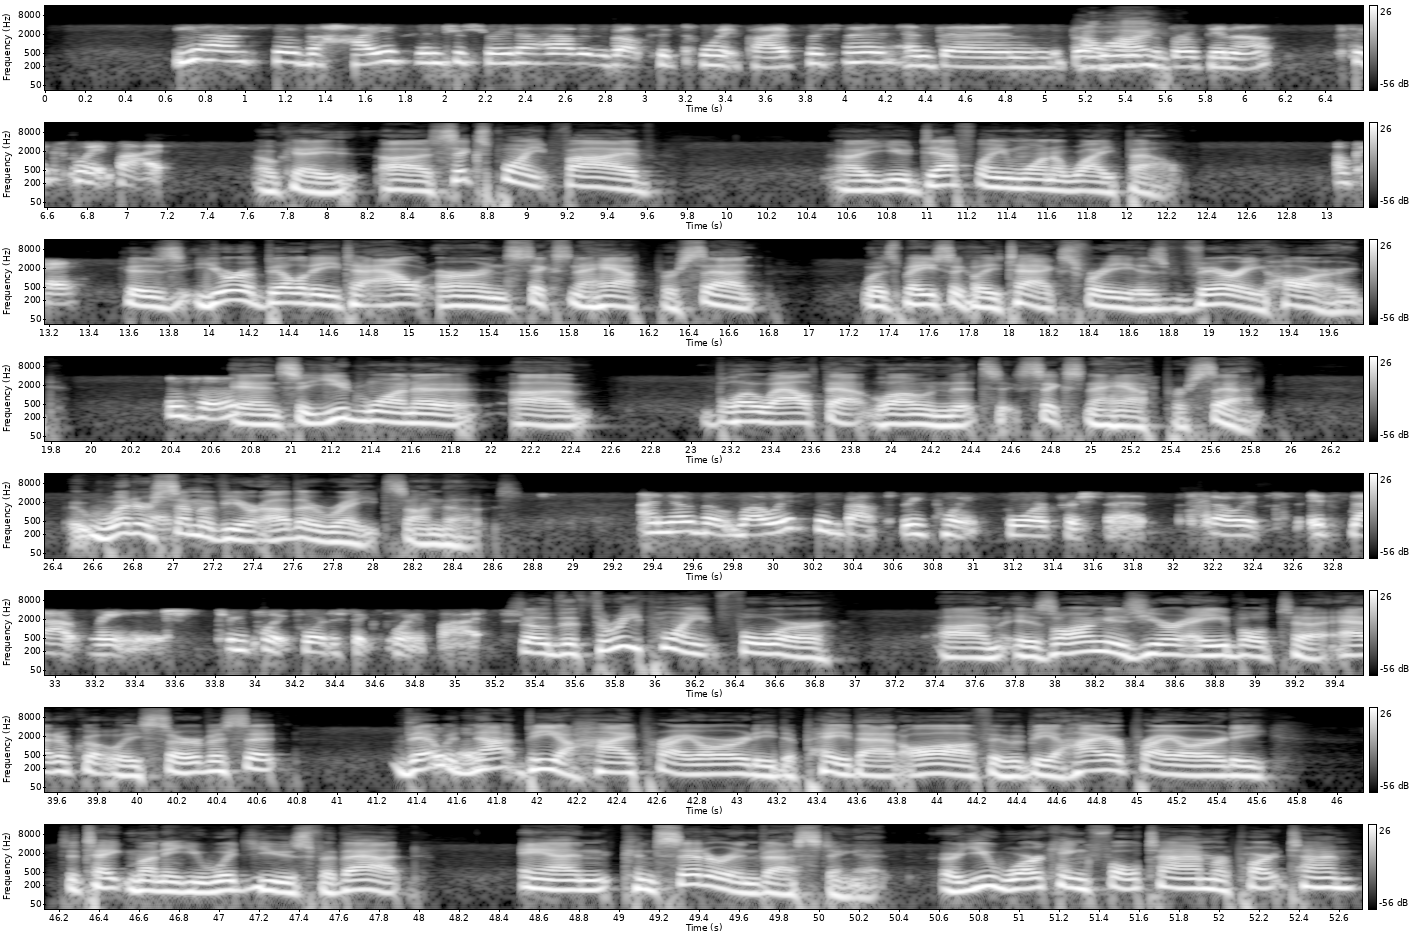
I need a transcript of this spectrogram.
Yeah, so the highest interest rate I have is about six point five percent, and then the How loans high? are broken up. Six point five. Okay. Uh, 6.5, uh, you definitely want to wipe out Okay. because your ability to out earn 6.5% was basically tax free is very hard. And so you'd want to uh, blow out that loan that's at 6.5%. What are some of your other rates on those? I know the lowest is about three point four percent, so it's it's that range, three point four to six point five. So the 3.4, um, as long as you're able to adequately service it, that would not be a high priority to pay that off. It would be a higher priority to take money you would use for that and consider investing it. Are you working full time or part time?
